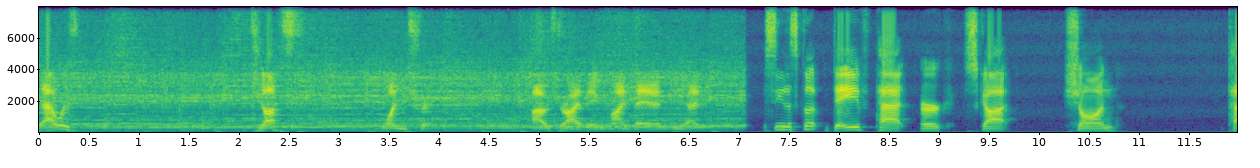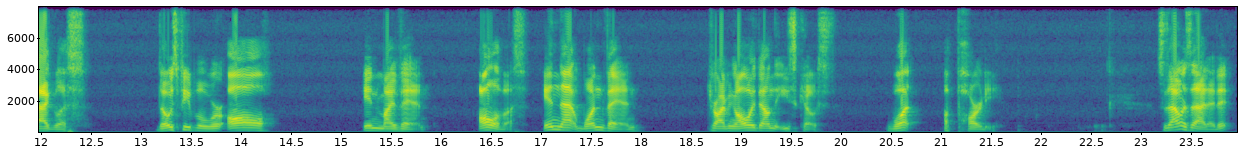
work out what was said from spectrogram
that was just one trip. I was driving my van. We had see this clip? Dave, Pat, Irk, Scott, Sean, Paglis. Those people were all in my van. All of us in that one van, driving all the way down the East Coast. What a party. So that was that edit.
